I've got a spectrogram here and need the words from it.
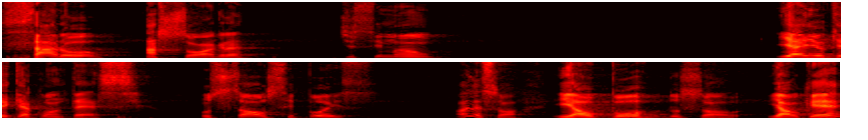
sarou a sogra de Simão. E aí o que, que acontece? O sol se pôs. Olha só. E ao pôr do sol. E ao quê?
